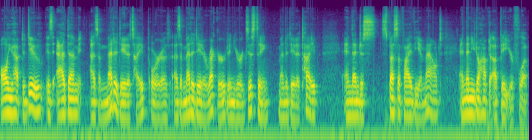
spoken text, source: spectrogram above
all you have to do is add them as a metadata type or as, as a metadata record in your existing metadata type and then just specify the amount and then you don't have to update your flow.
